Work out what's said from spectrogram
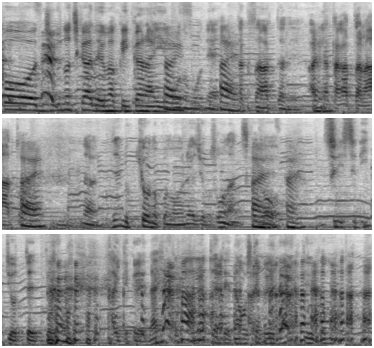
こう自分の力でうまくいかないものもね、はいはいたくさんあったんでありがたかったなと。はい全部今日のこのラジオもそうなんですけど、はいはい。スリスリって寄ってって書いてくれないってやって直してくれないっていうこの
